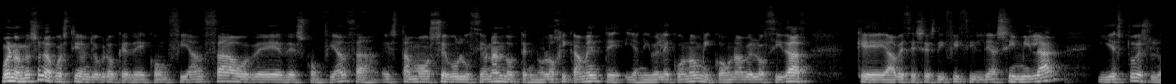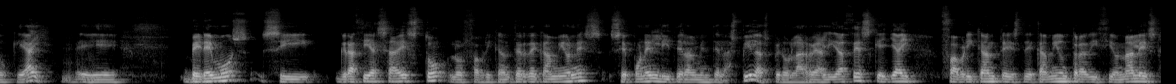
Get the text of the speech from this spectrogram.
Bueno, no es una cuestión, yo creo que de confianza o de desconfianza. Estamos evolucionando tecnológicamente y a nivel económico a una velocidad que a veces es difícil de asimilar y esto es lo que hay. Eh, veremos si gracias a esto los fabricantes de camiones se ponen literalmente las pilas, pero la realidad es que ya hay fabricantes de camión tradicionales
